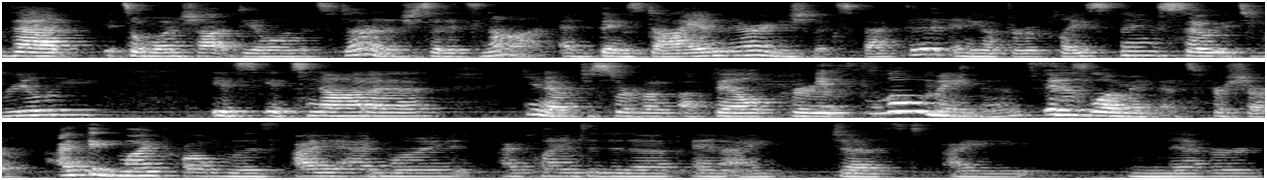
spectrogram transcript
that it's a one-shot deal and it's done. And she said, it's not. And things die in there and you should expect it and you have to replace things. So it's really, it's it's not a, you know, just sort of a, a fail-proof. It's low maintenance. It is low maintenance for sure. I think my problem is I had mine, I planted it up and I just, I never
